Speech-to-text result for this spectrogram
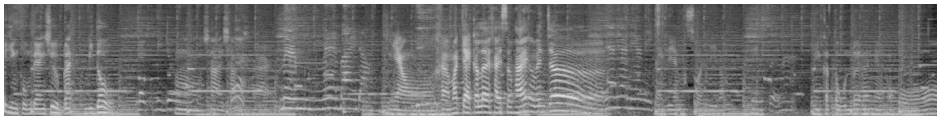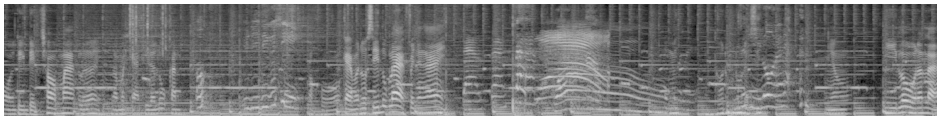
ผู้หญิงผมแดงชื่อ Black Widow เด็กวิดีโออ๋อใช่ใช่ใช่แม่แม่ใบดเงาค่ะมาแกะกันเลยไข่เซอร์ไพรส์อเวนเจอร์ำเนี่ยเนี่ยเนี่ยนี่เรียงสวยดีเนาะเรียนสวยมากมีการ์ตูนด้วยนะเนี่ย โอ้โห เด็กๆชอบมากเลย เรามาแกะทีละลูกกัน โอ้อยู่ดีๆก็ฉีกโอ้โห แกะมาดูซิลูกแรกเป็นยังไง แตงแตงแตงว้าวมีตัวดูดูหเป็น่นอยฮีสิโร่นะเนี่ยเงี้ยวฮีโร่นั่นแหละ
